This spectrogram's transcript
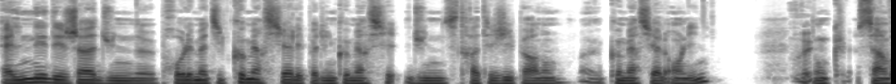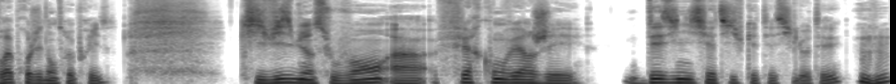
elle naît déjà d'une problématique commerciale et pas d'une stratégie pardon, euh, commerciale en ligne. Donc c'est un vrai projet d'entreprise qui vise bien souvent à faire converger des initiatives qui étaient silotées mm-hmm.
